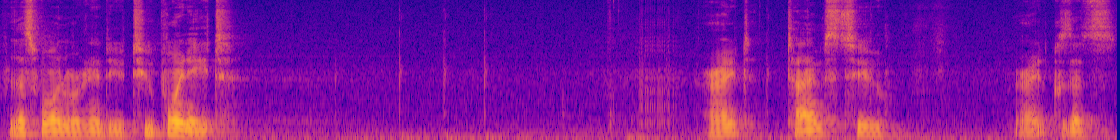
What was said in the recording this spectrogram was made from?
for this one, we're going to do 2.8 all right, times 2, all right, because that's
